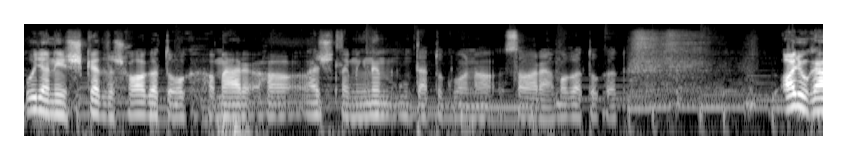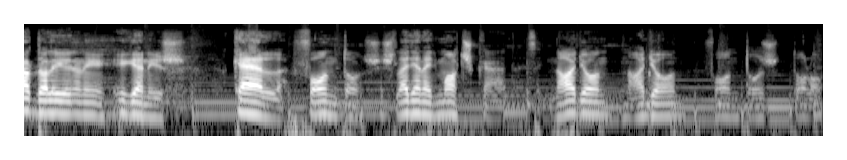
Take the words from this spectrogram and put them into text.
Ugyanis, kedves hallgatók, ha már, ha esetleg még nem untátok volna szarrá magatokat, anyukáddal élni igenis kell, fontos, és legyen egy macskád. Ez egy nagyon-nagyon fontos dolog.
